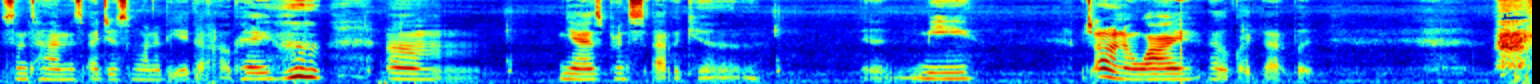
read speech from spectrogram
sometimes I just want to be a guy, okay? um, yes, Prince Avakin, and me which I don't know why I look like that, but I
